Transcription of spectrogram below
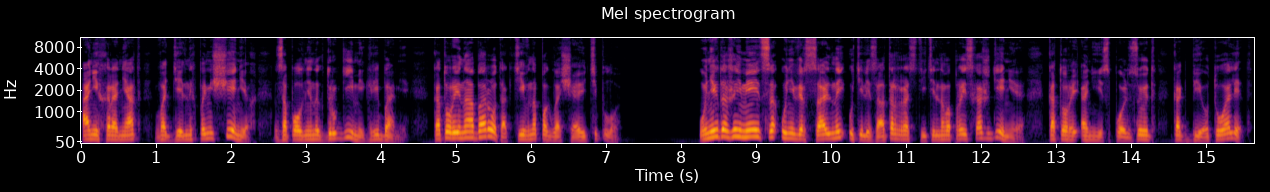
они хранят в отдельных помещениях, заполненных другими грибами, которые, наоборот, активно поглощают тепло. У них даже имеется универсальный утилизатор растительного происхождения, который они используют как биотуалет.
